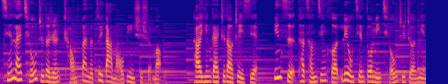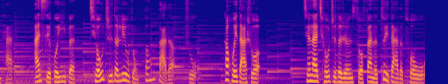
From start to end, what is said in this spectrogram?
前来求职的人常犯的最大毛病是什么。他应该知道这些，因此他曾经和六千多名求职者面谈，还写过一本求职的六种方法的书。他回答说，前来求职的人所犯的最大的错误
